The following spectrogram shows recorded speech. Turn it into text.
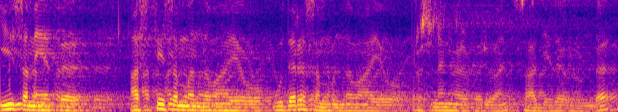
ഈ സമയത്ത് അസ്ഥി സംബന്ധമായോ ഉദര സംബന്ധമായോ പ്രശ്നങ്ങൾ വരുവാൻ സാധ്യതകളുണ്ട്.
